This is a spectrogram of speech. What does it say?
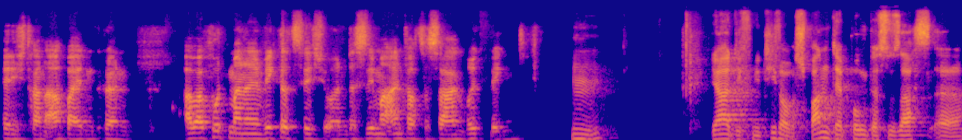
hätte ich dran arbeiten können. Aber gut, man entwickelt sich und das ist immer einfach zu sagen, rückblickend. Mhm. Ja, definitiv. Aber spannend der Punkt, dass du sagst, äh,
